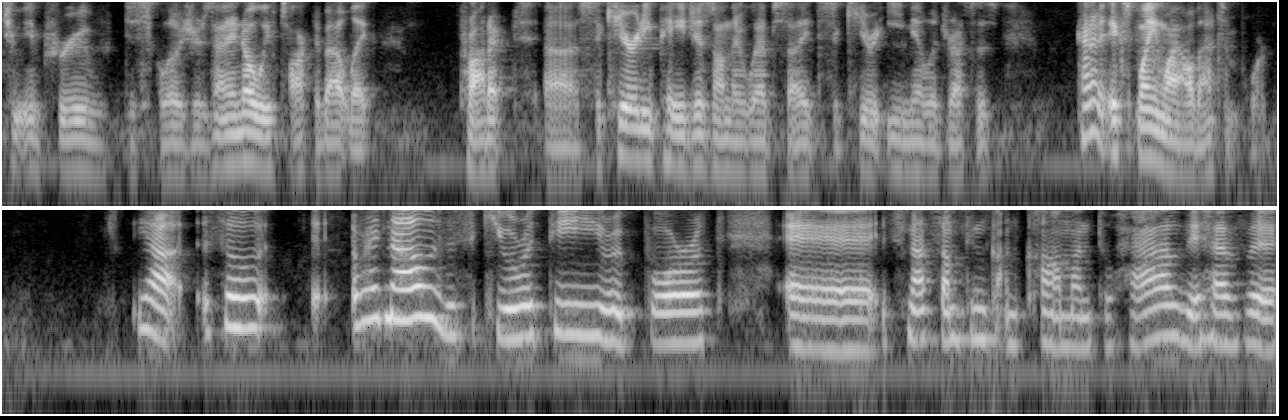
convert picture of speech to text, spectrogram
to improve disclosures? And I know we've talked about like product uh, security pages on their websites, secure email addresses. Kind of explain why all that's important. Yeah. So uh, right now, the security report uh, it's not something uncommon to have. We have uh,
